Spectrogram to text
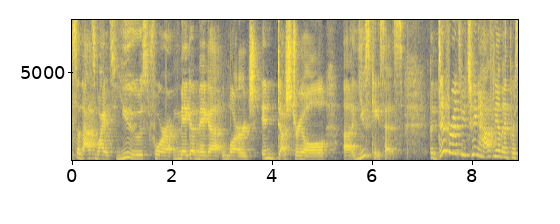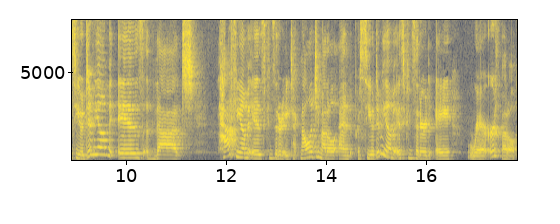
So that's why it's used for mega, mega large industrial uh, use cases. The difference between hafnium and praseodymium is that hafnium is considered a technology metal and praseodymium is considered a rare earth metal.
